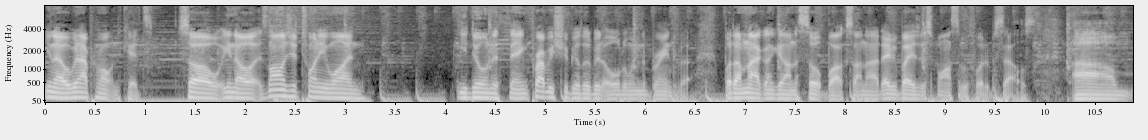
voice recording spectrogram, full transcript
You know, we're not promoting kids, so you know, as long as you're 21, you're doing the thing. Probably should be a little bit older when the brain develops. But I'm not gonna get on the soapbox on that. Everybody's responsible for themselves. Um,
